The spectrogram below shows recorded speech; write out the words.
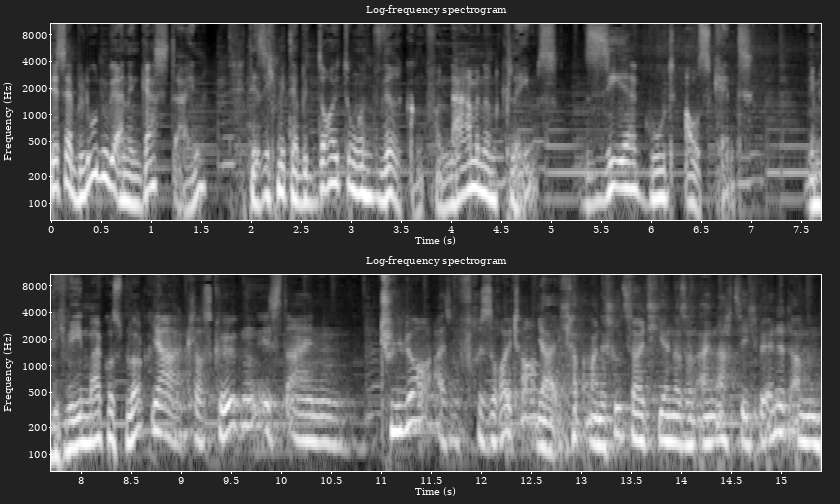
Deshalb luden wir einen Gast ein, der sich mit der Bedeutung und Wirkung von Namen und Claims sehr gut auskennt. Nämlich wen, Markus Block? Ja, Klaus Kögen ist ein Schüler, also Friseuter. Ja, ich habe meine Schulzeit hier 1981 beendet am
